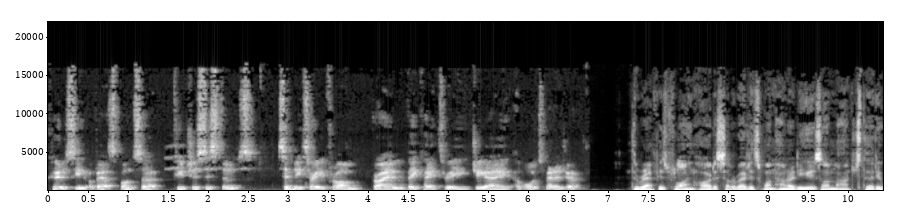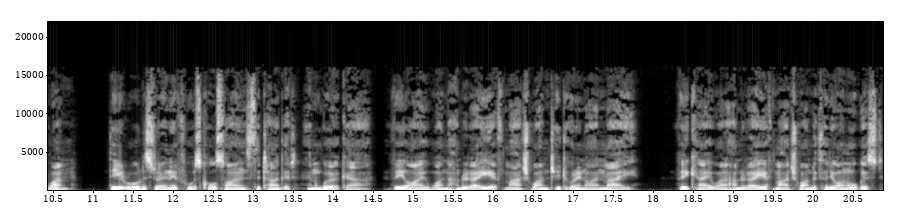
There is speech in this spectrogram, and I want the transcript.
courtesy of our sponsor, Future Systems. 73 from Graham VK3 GA Awards Manager. The RAF is flying high to celebrate its 100 years on March 31. The Royal Australian Air Force call signs the target and work are VI 100AF March 1 to 29 May, VK 100AF March 1 to 31 August.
